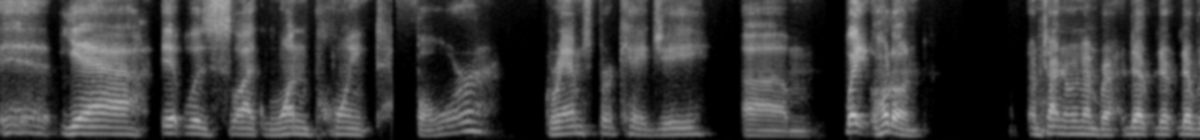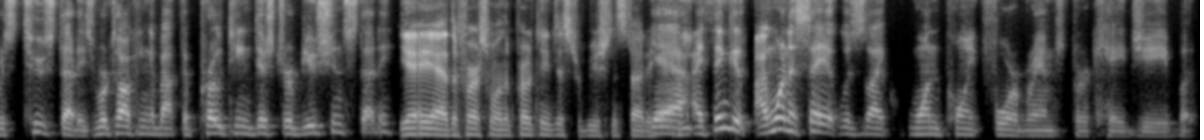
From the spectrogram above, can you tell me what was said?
Eh, yeah, it was like 1.4 grams per kg. Um, wait, hold on. I'm trying to remember. There, there, there, was two studies. We're talking about the protein distribution study. Yeah, yeah, the first one, the protein distribution study. Yeah, I think it, I want to say it was like 1.4 grams per kg, but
